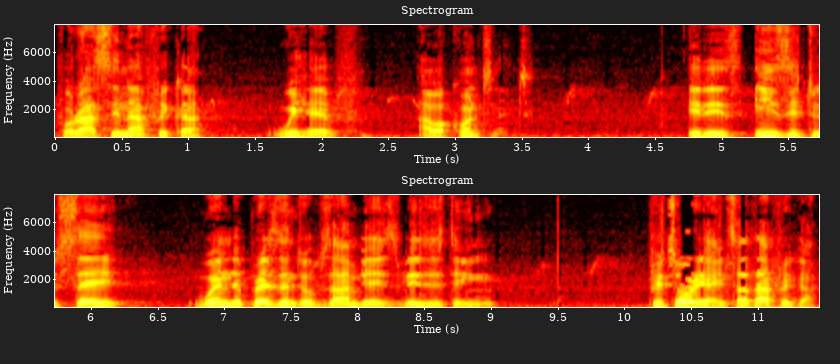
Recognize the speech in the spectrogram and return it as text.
For us in Africa, we have our continent. It is easy to say when the president of Zambia is visiting Pretoria in South Africa,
